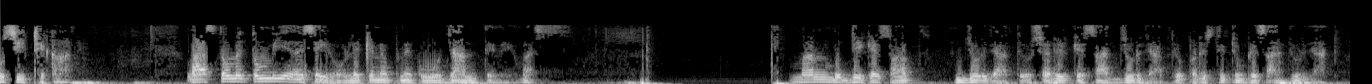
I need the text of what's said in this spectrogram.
उसी ठिकाने। वास्तव में तुम भी ऐसे ही हो, लेकिन अपने को वो जानते नहीं, बस। मन बुद्धि के साथ जुड़ जाते हो, शरीर के साथ जुड़ जाते हो, परिस्थितियों के साथ जुड़ जाते हो।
